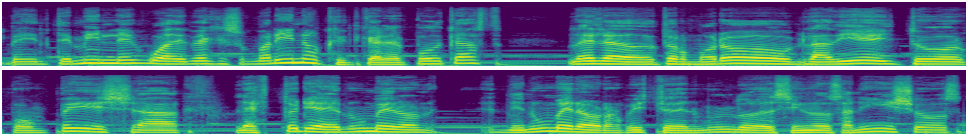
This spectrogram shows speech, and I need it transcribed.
20.000 lenguas de viaje submarino, criticar el podcast, la isla de Doctor Moró, Gladiator, Pompeya, la historia de número, de número, viste, del mundo del Señor de los Anillos.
